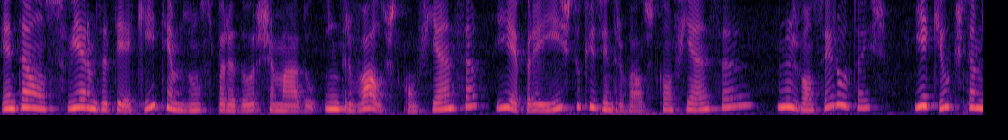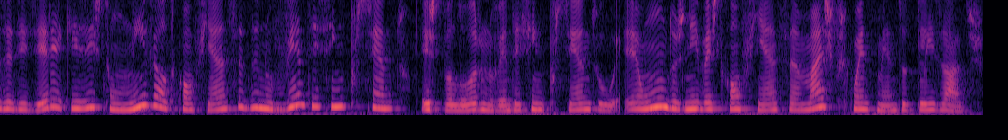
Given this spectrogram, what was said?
Então, se viermos até aqui, temos um separador chamado intervalos de confiança, e é para isto que os intervalos de confiança nos vão ser úteis. E aquilo que estamos a dizer é que existe um nível de confiança de 95%. Este valor, 95%, é um dos níveis de confiança mais frequentemente utilizados.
